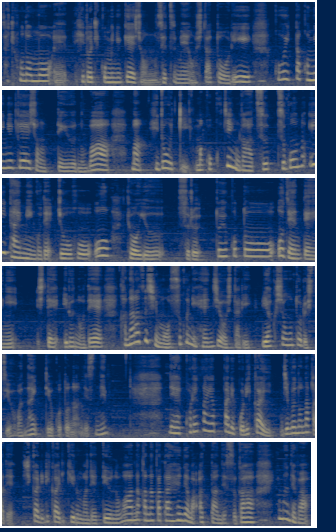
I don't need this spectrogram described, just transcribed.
先ほども、えー、非同期コミュニケーションの説明をした通りこういったコミュニケーションっていうのは、まあ、非同期、まあ、個々人が都合のいいタイミングで情報を共有するということを前提にしているので必ずしもすぐに返事をしたりリアクションを取る必要はないっていうことなんですね。でこれがやっぱりこう理解自分の中でしっかり理解できるまでっていうのはなかなか大変ではあったんですが今では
